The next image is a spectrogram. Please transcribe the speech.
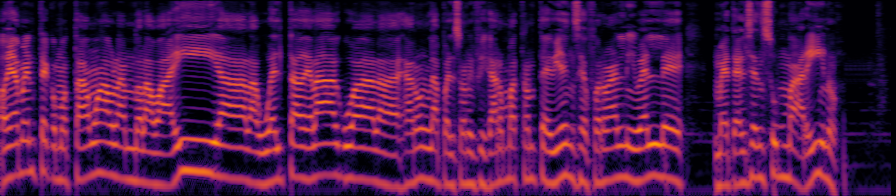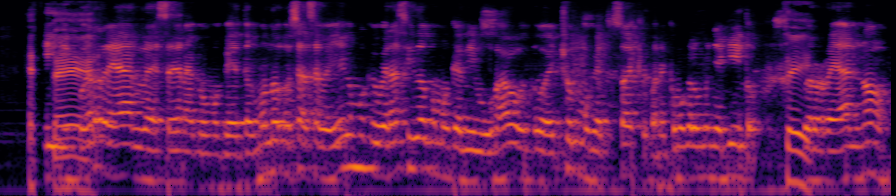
Obviamente, como estábamos hablando, la bahía, la vuelta del agua, la dejaron, la personificaron bastante bien. Se fueron al nivel de meterse en submarinos. Y, Este, fue real la escena, como que todo el mundo, o sea, se veía como que hubiera sido como que dibujado o hecho como que tú sabes que ponen como que los muñequitos, sí, pero real no.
